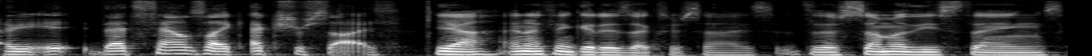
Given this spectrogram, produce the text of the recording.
I mean, it, that sounds like exercise. Yeah, and I think it is exercise. There's some of these things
